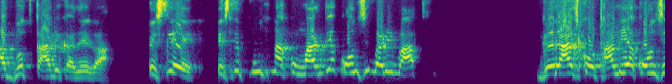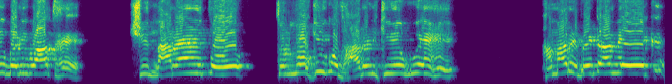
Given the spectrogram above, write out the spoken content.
अद्भुत कार्य करेगा। इसलिए इसने पूतना को मार दिया, कौन सी बड़ी बात गिरिराज को उठा लिया, कौन सी बड़ी बात है? श्री नारायण तो त्रिलोकी को धारण किए हुए हैं। हमारे बेटा ने एक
